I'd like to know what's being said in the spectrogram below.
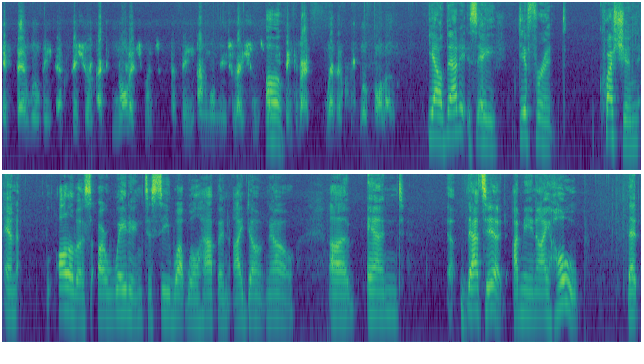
if there will be official acknowledgement of the animal mutilations. What oh. do you oh. think about whether it will follow? Yeah, that is a different question, and all of us are waiting to see what will happen. I don't know. Uh, and that's it. I mean, I hope that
